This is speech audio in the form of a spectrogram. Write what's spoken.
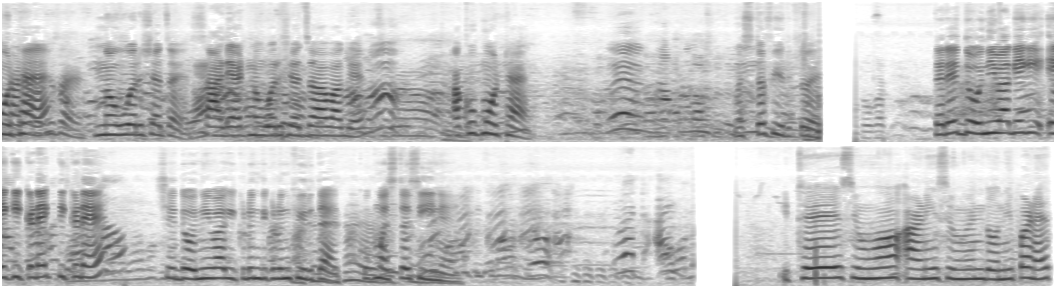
मोठा आहे. नऊ वर्षाचा आहे. साडेआठ नऊ वर्षाचा वाघ आहे. हा खूप मोठा आहे. मस्त फिरतोय. तर दोन्ही वाघ एक इकडे एक तिकडे. आहे. असे दोन्ही वाघ इकडून तिकडून फिरतायत. खूप मस्त सीन आहे. इथे सिंह आणि सिंहीण दोन्ही पण आहेत.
